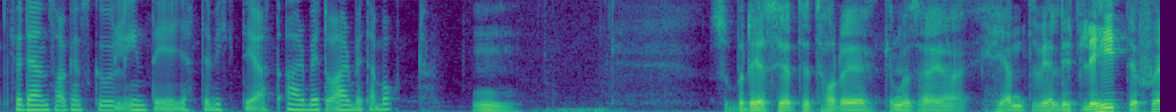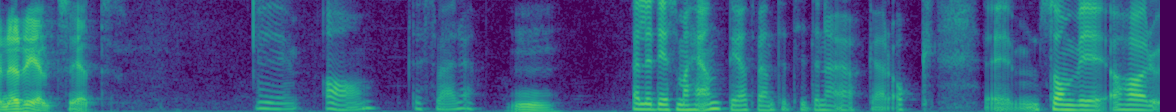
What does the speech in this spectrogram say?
för den sakens skull inte är jätteviktig att arbeta och arbeta bort. Mm. Så på det sättet har det, kan man säga, hänt väldigt lite generellt sett? Eh, ja, dessvärre. Mm eller det som har hänt är att väntetiderna ökar och eh, som vi har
